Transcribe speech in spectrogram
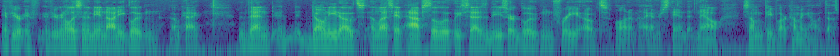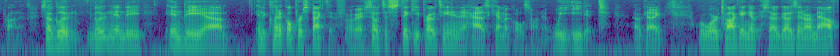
if you're if, if you're going to listen to me and not eat gluten, okay? Then don't eat oats unless it absolutely says these are gluten-free oats on them. I understand that now some people are coming out with those products. So gluten, gluten in the in the um, in the clinical perspective, okay, so it's a sticky protein and it has chemicals on it. We eat it, okay. We're talking, so it goes in our mouth,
